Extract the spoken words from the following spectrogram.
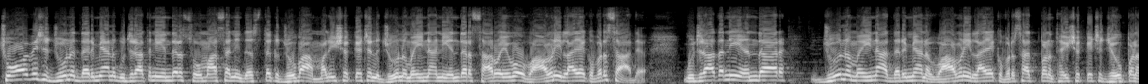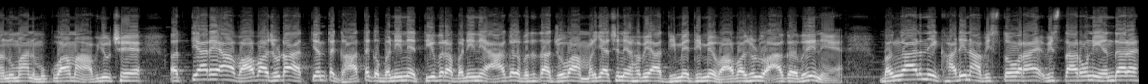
ચોવીસ જૂન દરમિયાન ગુજરાતની અંદર ચોમાસાની દસ્તક જોવા મળી શકે છે અને જૂન મહિનાની અંદર સારો એવો વાવણી લાયક વરસાદ. ગુજરાતની અંદર જૂન મહિના દરમિયાન વાવણી લાયક વરસાદ પણ થઈ શકે છે જેવું પણ અનુમાન મૂકવામાં આવ્યું છે. અત્યારે આ વાવાઝોડા અત્યંત ઘાતક બનીને, તીવ્ર બનીને આગળ વધતા જોવા મળ્યા છે ને હવે આ ધીમે ધીમે વાવાઝોડું આગળ વધીને બંગાળની ખાડીના વિસ્તારો- વિસ્તારોની અંદર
